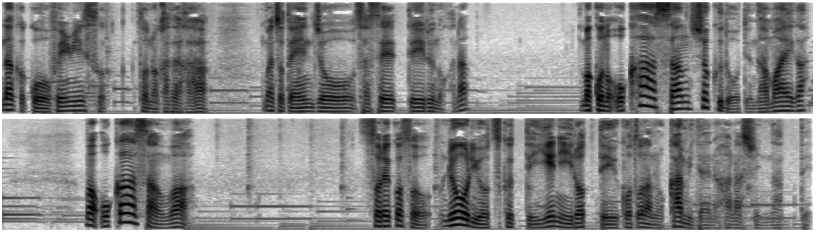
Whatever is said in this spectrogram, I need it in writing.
うなんかこうフェミニストの方が、まあ、ちょっと炎上させているのかな？まあ、このお母さん食堂っていう名前がまあ、お母さんはそれこそ料理を作って家にいろっていうことなのかみたいな話になって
